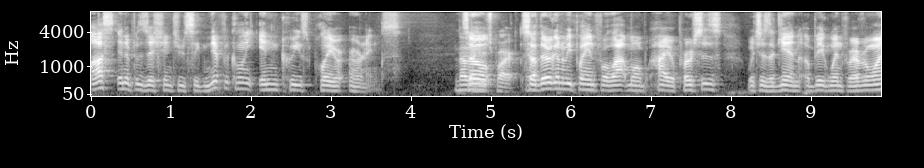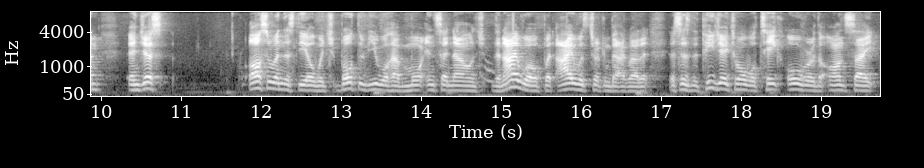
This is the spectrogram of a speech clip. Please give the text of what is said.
us in a position to significantly increase player earnings. another so, huge part. So they're going to be playing for a lot more higher purses, which is again a big win for everyone. And just also in this deal, which both of you will have more inside knowledge than I will, but I was talking back about it. It says the PGA Tour will take over the on-site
